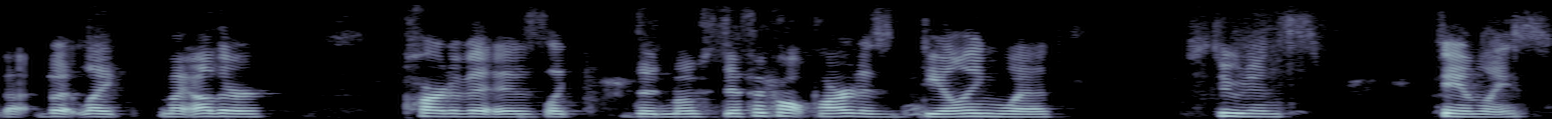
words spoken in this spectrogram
that but like my other part of it is like the most difficult part is dealing with students' families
